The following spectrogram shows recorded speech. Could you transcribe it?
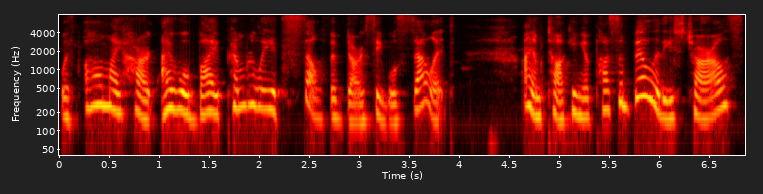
With all my heart, I will buy Pemberley itself if Darcy will sell it. I am talking of possibilities, Charles.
